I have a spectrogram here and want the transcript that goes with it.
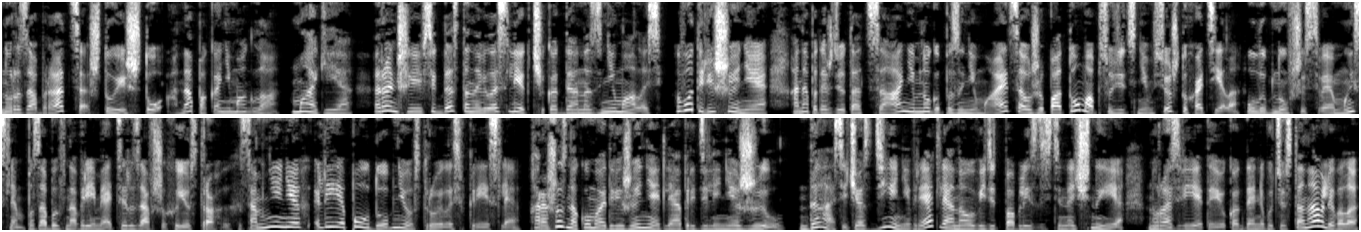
но разобраться, что есть что, она пока не могла. Магия. Раньше ей всегда становилось легче, когда она занималась. Вот и решение. Она подождет отца, немного позанимается, а уже потом обсудит с ним все, что хотела. Улыбнувшись своим мыслям, позабыв на время о терзавших ее страхах и сомнениях, Лея поудобнее устроилась в кресле. Хорошо знакомое движение для определения жил. Да, сейчас день, и вряд ли она увидит поблизости ночные, но разве это ее когда-нибудь устанавливало?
